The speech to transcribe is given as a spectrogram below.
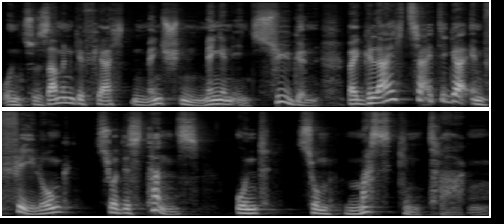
und zusammengefärchten Menschenmengen in Zügen bei gleichzeitiger Empfehlung zur Distanz und zum Maskentragen.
